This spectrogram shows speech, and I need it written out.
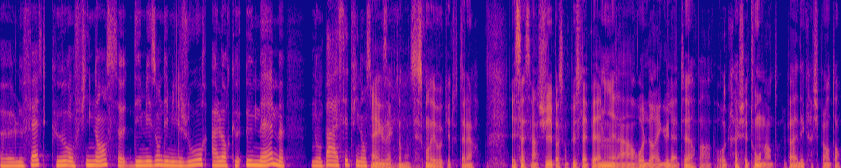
euh, le fait qu'on finance des maisons des mille jours alors que eux-mêmes n'ont pas assez de financement. Exactement, c'est ce qu'on évoquait tout à l'heure. Et ça, c'est un sujet parce qu'en plus, la PMI, elle a un rôle de régulateur par rapport aux crèches et tout. On a entendu parler des crèches il y a pas longtemps.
